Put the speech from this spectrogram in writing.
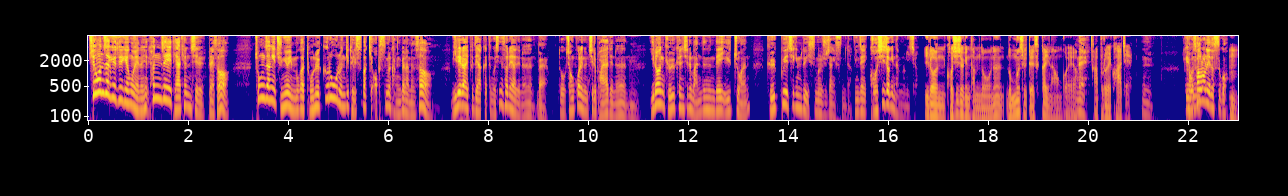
최원자 교수의 경우에는 현재의 대학 현실에서 총장의 중요 임무가 돈을 끌어오는 게 될 수밖에 없음을 강변하면서 미래라이프 대학 같은 거 신설해야 되는 네. 또 정권의 눈치를 봐야 되는 음. 이런 교육 현실을 만드는 데 일조한 교육부의 책임도 있음을 주장했습니다. 굉장히 거시적인 담론이죠. 이런 거시적인 담론은 논문 쓸 때 습관이 나온 거예요. 네. 앞으로의 과제. 음. 그리고 서론에도 쓰고. 음.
